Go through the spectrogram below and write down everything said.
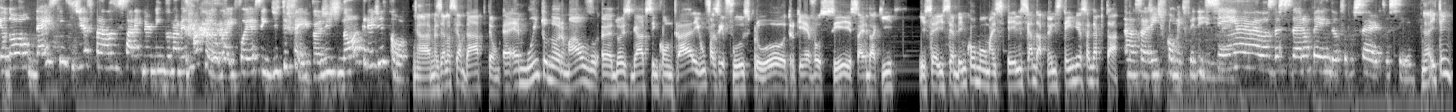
eu dou 10, 15 dias pra elas estarem dormindo na mesma cama. e foi assim, dito e feito. A gente não acreditou. Ah, mas elas se adaptam. É, é muito normal é, dois gatos se encontrarem, um fazer fuso pro outro, quem é você, sai daqui. Isso é, isso é bem comum, mas eles se adaptam, eles tendem a se adaptar. Nossa, a gente ficou muito feliz. Sim, né? é, elas se deram bem, deu tudo certo, assim. É, E tem,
